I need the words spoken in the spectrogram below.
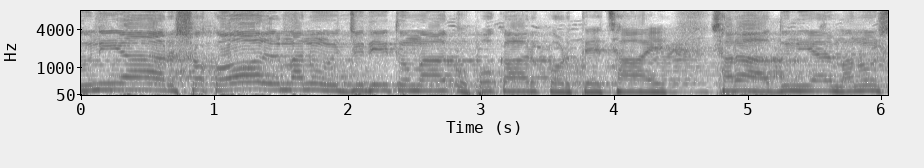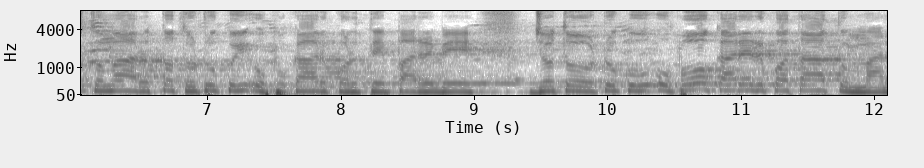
দুনিয়ার সকল মানুষ যদি তোমার উপকার করতে চায় সারা দুনিয়ার মানুষ তোমার ততটুকুই উপকার করতে পারবে যতটুকু উপকারের কথা তোমার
